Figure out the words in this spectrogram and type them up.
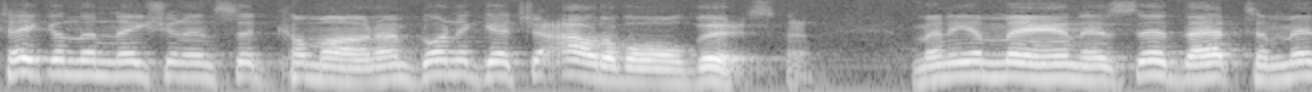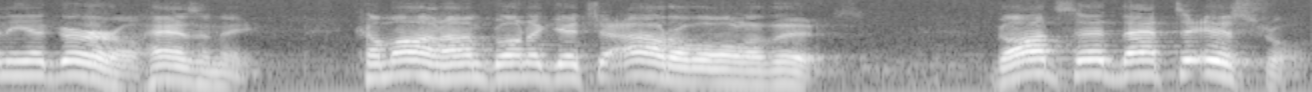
taken the nation and said, Come on, I'm going to get you out of all this. Many a man has said that to many a girl, hasn't he? Come on, I'm going to get you out of all of this. God said that to Israel,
